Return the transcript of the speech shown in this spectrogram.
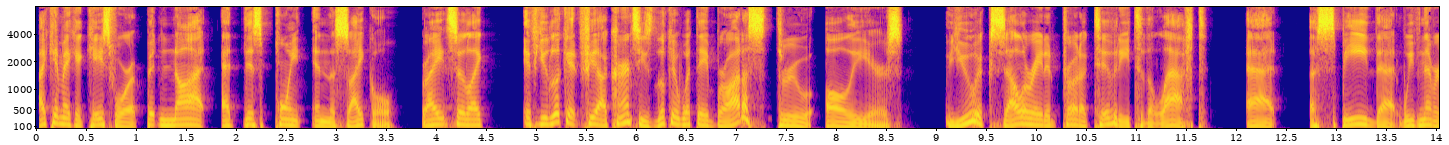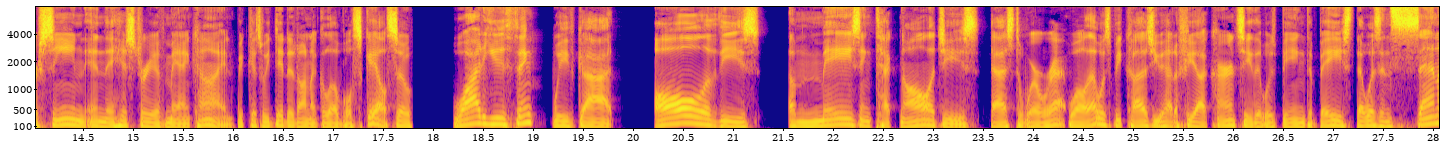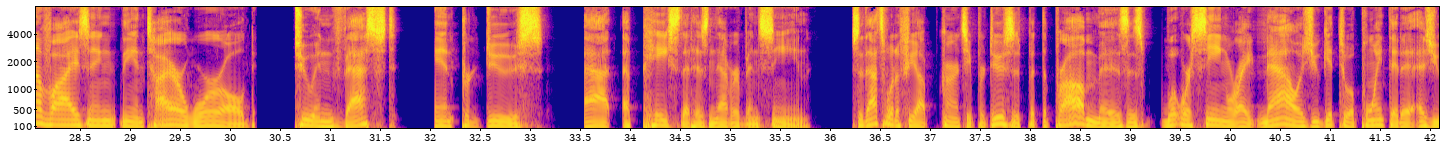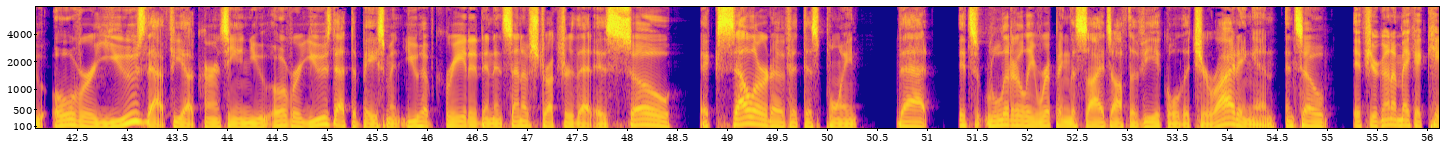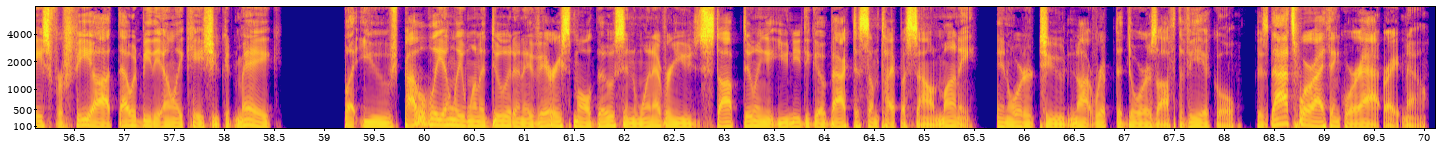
I can make a case for it, but not at this point in the cycle, right? So, like, if you look at fiat currencies, look at what they brought us through all the years. You accelerated productivity to the left at a speed that we've never seen in the history of mankind because we did it on a global scale. So, why do you think we've got all of these amazing technologies as to where we're at. Well, that was because you had a fiat currency that was being debased, that was incentivizing the entire world to invest and produce at a pace that has never been seen. So that's what a fiat currency produces. But the problem is, is what we're seeing right now is you get to a point that as you overuse that fiat currency and you overuse that debasement, you have created an incentive structure that is so accelerative at this point that it's literally ripping the sides off the vehicle that you're riding in. And so if you're going to make a case for fiat, that would be the only case you could make. But you probably only want to do it in a very small dose. And whenever you stop doing it, you need to go back to some type of sound money in order to not rip the doors off the vehicle. Because that's where I think we're at right now.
